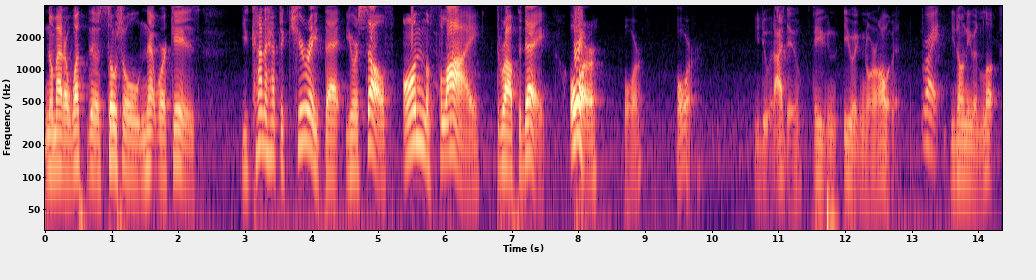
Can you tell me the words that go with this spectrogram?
no matter what the social network is you kind of have to curate that yourself on the fly throughout the day or or or you do what I do you can you ignore all of it Right. you don't even look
